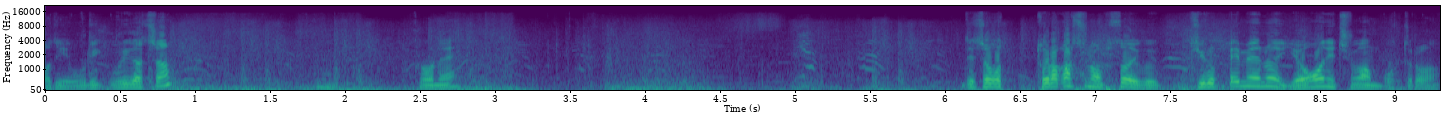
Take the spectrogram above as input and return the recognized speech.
어디 우리 우리가 점? 그러네. 근데 저거 돌아갈 순 없어. 이거 뒤로 빼면은 영원히 중앙 못 들어.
